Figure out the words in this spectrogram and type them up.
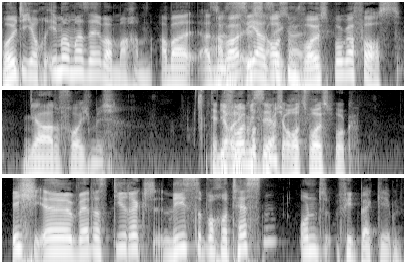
Wollte ich auch immer mal selber machen. Aber also aber sehr, ist aus sehr dem geil. Wolfsburger Forst. Ja, da freue ich mich. Denn Ich der freu Olli mich sehr. nämlich auch aus Wolfsburg. Ich äh, werde das direkt nächste Woche testen und Feedback geben.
